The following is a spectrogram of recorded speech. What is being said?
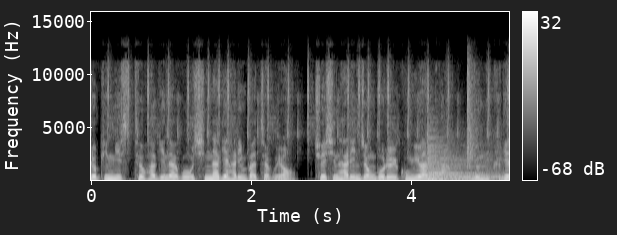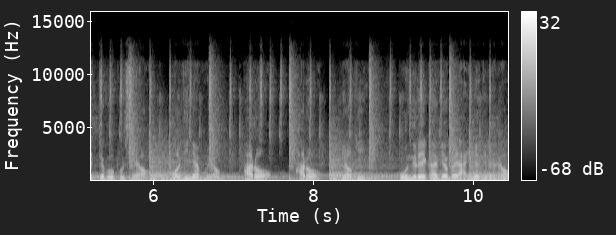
쇼핑 리스트 확인하고 신나게 할인받자고요. 최신 할인 정보를 공유합니다. 눈 크게 뜨고 보세요. 어디냐고요? 바로 바로 여기. 오늘의 가격을 알려드려요.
